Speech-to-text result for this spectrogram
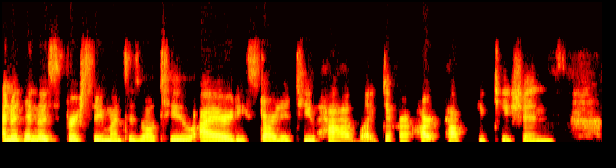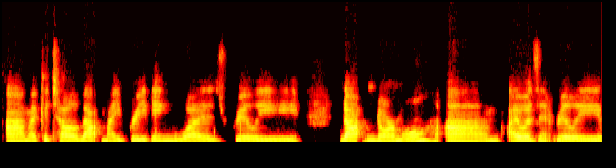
and within those first three months as well too i already started to have like different heart palpitations um, i could tell that my breathing was really not normal um, i wasn't really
